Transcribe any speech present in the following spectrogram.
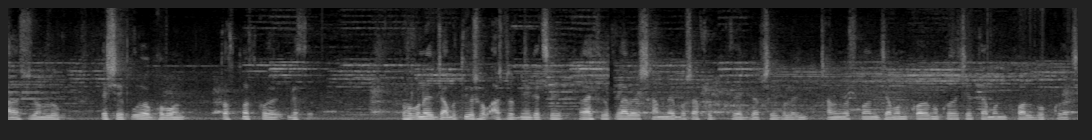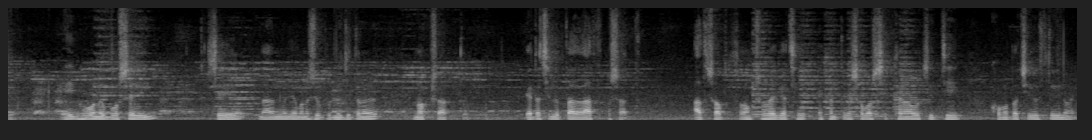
আড়াইশো জন লোক এসে পুরো ভবন তছনছ করে গেছে। ভবনের যাবতীয় সব আসবাব নিয়ে গেছে। রাইফেল ক্লাবের সামনে বসা ফুটপাতে এক ব্যবসায়ী বলেন, শামীম ওসমান যেমন কর্ম করেছে, তেমন ফল ভোগ করেছে। এই ভবনে বসেই সে নারায়ণগঞ্জের মানুষের উপর নির্যাতনের নকশা আঁকত। এটা ছিল তার রাজপ্রসাদ। আজ সব ধ্বংস হয়ে গেছে। এখান থেকে সবার শিক্ষা নেওয়া উচিত যে ক্ষমতা চিরস্থায়ী নয়।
